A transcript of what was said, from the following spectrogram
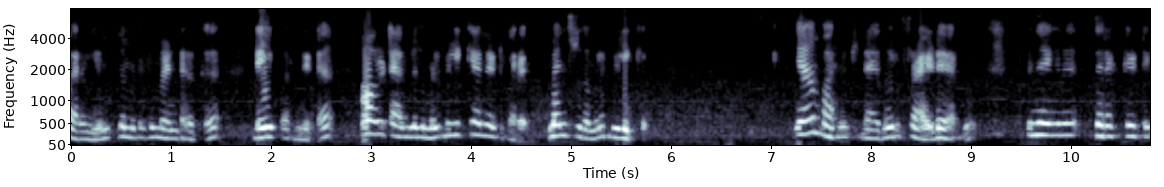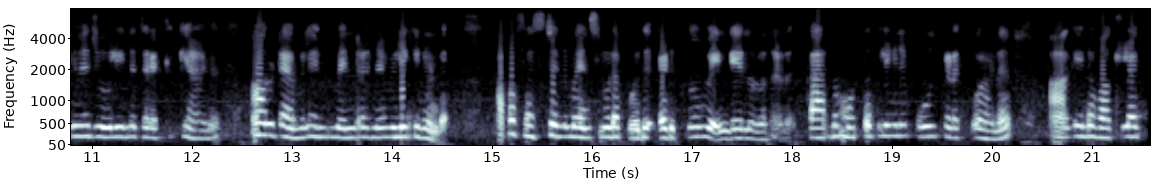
പറയും നമ്മുടെ ഒരു മെന്റർക്ക് ഡേ പറഞ്ഞിട്ട് ആ ഒരു ടൈമിൽ നമ്മൾ വിളിക്കാനായിട്ട് പറയും. മെന്റർ നമ്മളെ വിളിക്കും. ഞാൻ പറഞ്ഞിട്ടുണ്ടായിരുന്നു ഒരു ഫ്രൈഡേ ആയിരുന്നു. ഞാൻ ഇങ്ങനെ തിരക്കിട്ട് ഇങ്ങനെ ജോലീന്റെ തിരക്കൊക്കെയാണ്. ആ ഒരു ടൈമിൽ എന്റെ മെന്റർ എന്നെ വിളിക്കുന്നുണ്ട്. അപ്പോൾ ഫസ്റ്റ് എന്റെ മനസ്സിലൂടെ പോയത് എടുക്കണോ വേണ്ടേ എന്നുള്ളതാണ്. കാരണം മൊത്തത്തിൽ ഇങ്ങനെ പോയി കിടക്കുവാണ്. ആകെ എന്റെ വർക്ക് ലൈഫ്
